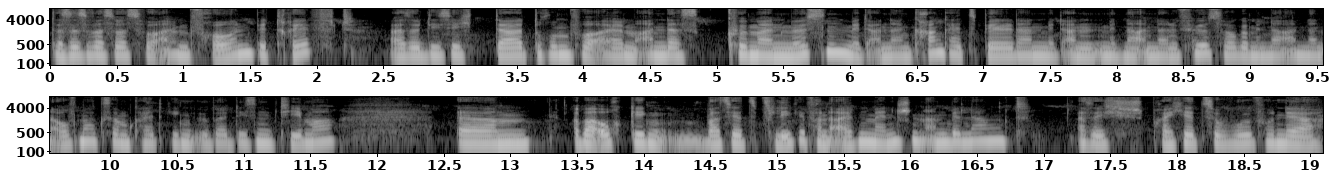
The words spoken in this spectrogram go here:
Das ist was, was vor allem Frauen betrifft, also die sich darum vor allem anders kümmern müssen, mit anderen Krankheitsbildern, mit, an, mit einer anderen Fürsorge, mit einer anderen Aufmerksamkeit gegenüber diesem Thema. Ähm, aber auch gegen, was jetzt Pflege von alten Menschen anbelangt. Also ich spreche jetzt sowohl von der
